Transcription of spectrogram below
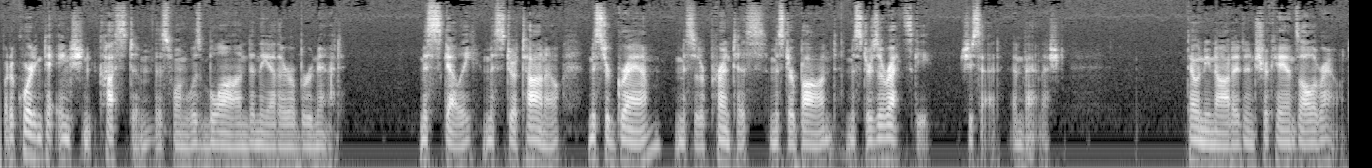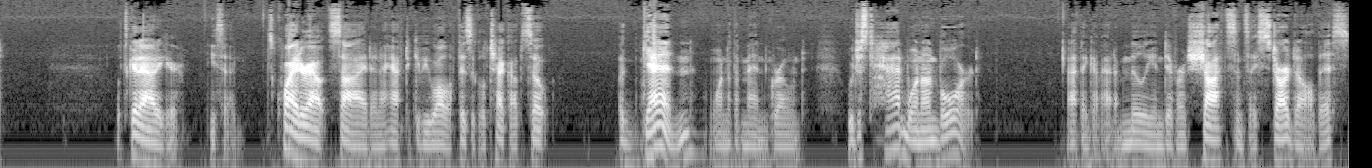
but according to ancient custom, this one was blonde and the other a brunette. Miss Skelly, Mr. Tano, Mr. Graham, Mr. Prentice, Mr. Bond, Mr. Zaretsky, she said, and vanished. Tony nodded and shook hands all around. Let's get out of here, he said. It's quieter outside, and I have to give you all a physical checkup, so. Again? One of the men groaned. We just had one on board. I think I've had a million different shots since I started all this,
